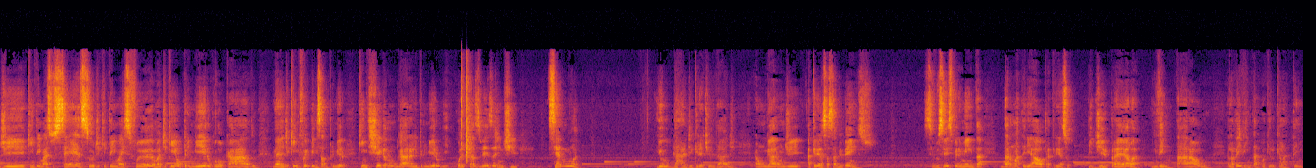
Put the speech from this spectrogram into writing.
de quem tem mais sucesso, de quem tem mais fama, de quem é o primeiro colocado, né, de quem foi pensado primeiro, quem chega no lugar ali primeiro e quantas vezes a gente se anula. E o lugar de criatividade é um lugar onde a criança sabe bem isso. Se você experimenta dar um material para a criança, pedir para ela inventar algo, ela vai inventar com aquilo que ela tem.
